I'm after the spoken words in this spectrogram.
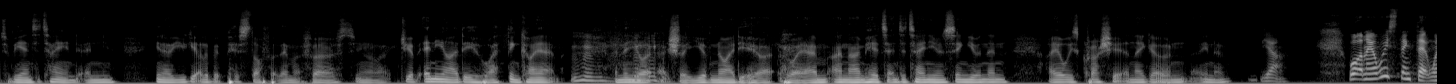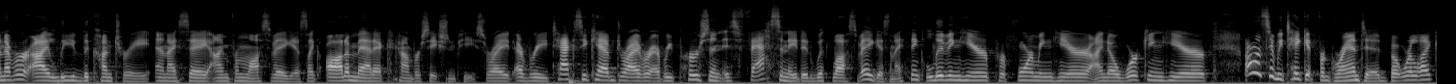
to be entertained and you know you get a little bit pissed off at them at first you know like do you have any idea who i think i am mm-hmm. and then you're like actually you have no idea who I, who I am and i'm here to entertain you and sing you and then i always crush it and they go and you know yeah well, and I always think that whenever I leave the country and I say I'm from Las Vegas, like automatic conversation piece, right? Every taxi cab driver, every person is fascinated with Las Vegas. And I think living here, performing here, I know working here, I don't want to say we take it for granted, but we're like,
